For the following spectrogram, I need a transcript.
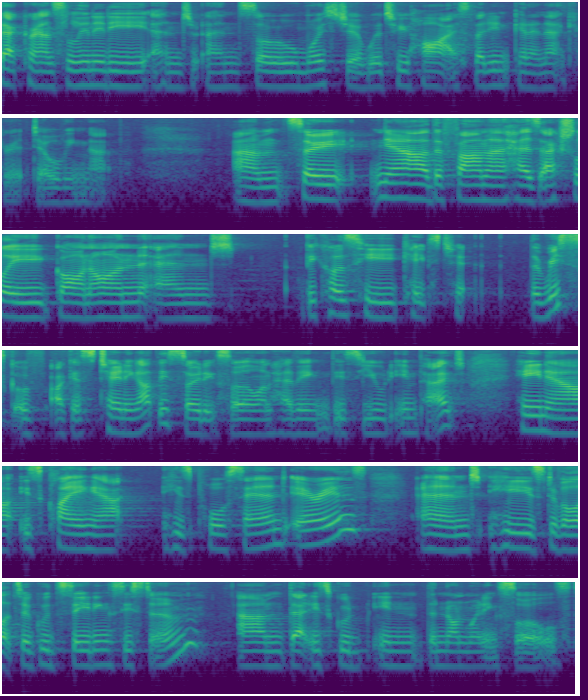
background salinity and, and soil moisture were too high, so they didn't get an accurate delving map. Um, so now the farmer has actually gone on and because he keeps the risk of, I guess, turning up this sodic soil and having this yield impact, he now is claying out his poor sand areas and he's developed a good seeding system um, that is good in the non-wetting soils.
